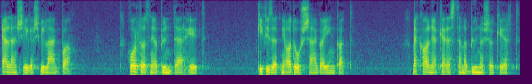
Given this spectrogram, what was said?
ellenséges világba, hordozni a bűn terhét, kifizetni adósságainkat, meghalni a kereszten a bűnösökért,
